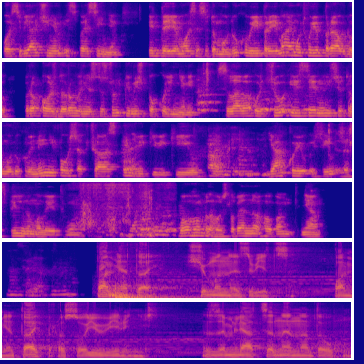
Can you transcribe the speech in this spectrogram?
освяченням і спасінням. Піддаємося Святому Духові і приймаємо Твою правду про оздоровлення стосунків між поколіннями. Слава Отцю і Сину, і Святому Духові, нині повсякчас і на віки віків. Дякую усім за спільну молитву. Богом благословенного вам дня. Пам'ятай, що мене звідси. Пам'ятай про свою вірність. Земля це ненадовго,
